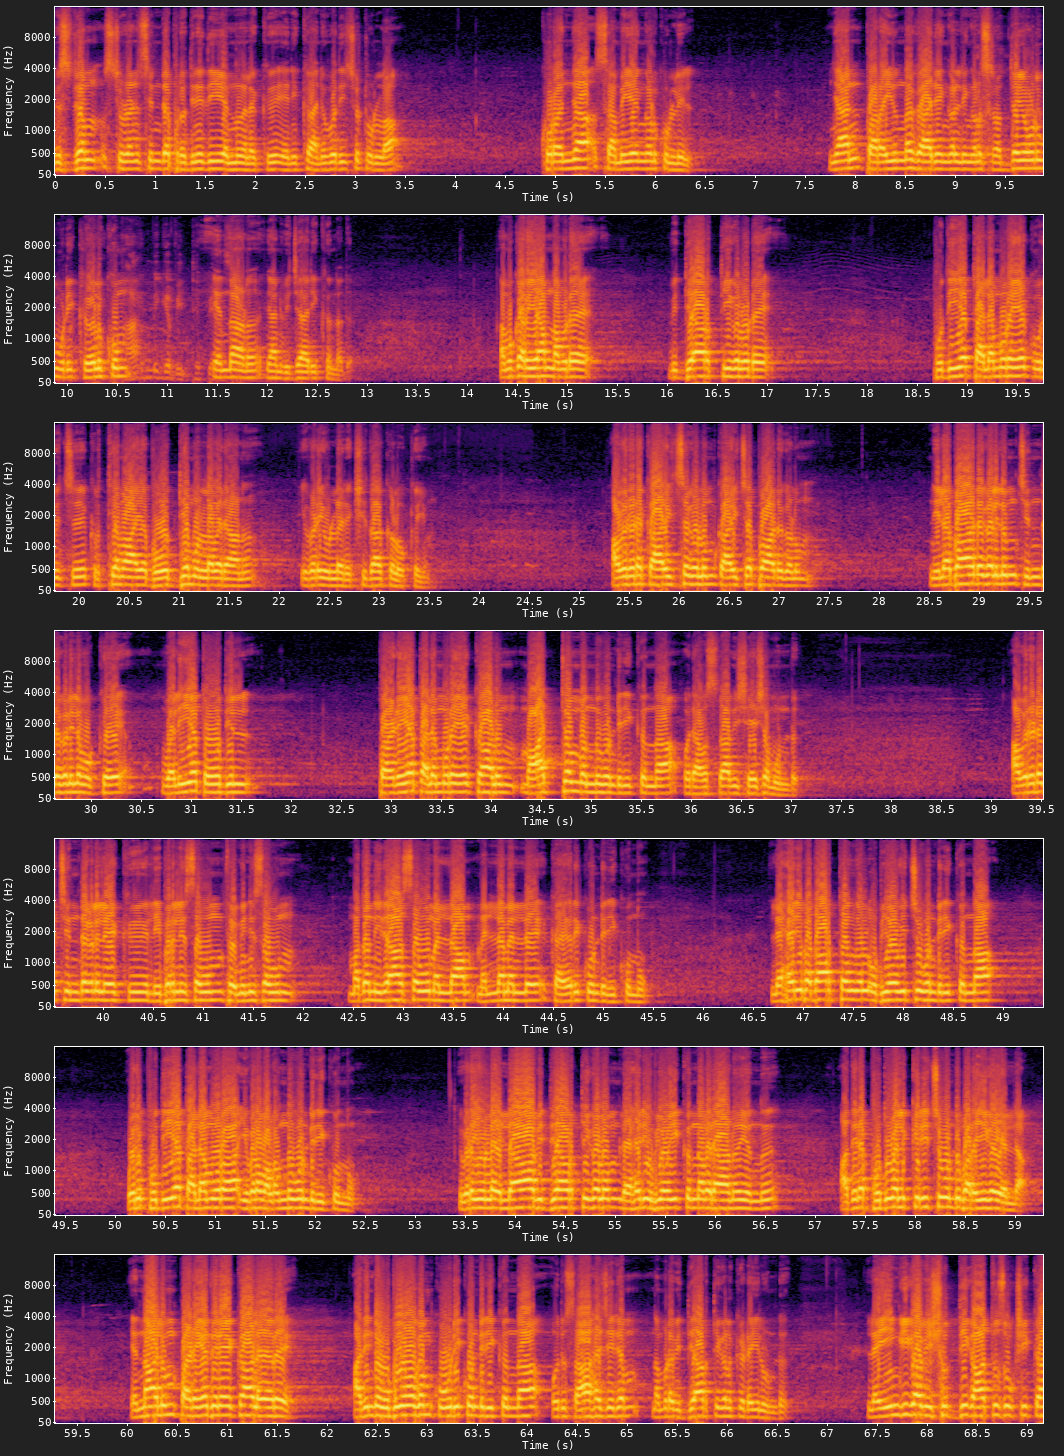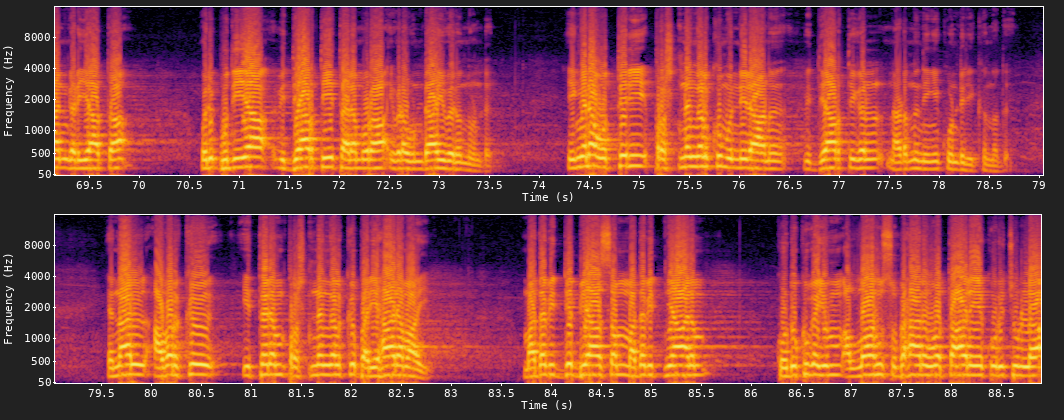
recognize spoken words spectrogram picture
Wisdom സ്റ്റുഡൻസിന്റെ പ്രതിനിധി എന്ന നിലയ്ക്ക് എനിക്ക് അനുവദിച്ചിട്ടുള്ള കുറഞ്ഞ സമയങ്ങൾക്കുള്ളിൽ ഞാൻ പറയുന്ന കാര്യങ്ങൾ നിങ്ങൾ ശ്രദ്ധയോടുകൂടി കേൾക്കും എന്നാണ് ഞാൻ വിചാരിക്കുന്നത്. നമുക്കറിയാം നമ്മുടെ വിദ്യാർത്ഥികളുടെ പുതിയ തലമുറയെക്കുറിച്ച് കൃത്യമായ ബോധ്യമുള്ളവരാണ് ഇവിടെയുള്ള രക്ഷിതാക്കളൊക്കെയും. അവരുടെ കാഴ്ചകളും കാഴ്ചപ്പാടുകളും നിലപാടുകളിലും ചിന്തകളിലുമൊക്കെ വലിയ തോതിൽ പഴയ തലമുറയേക്കാളും മാറ്റം വന്നുകൊണ്ടിരിക്കുന്ന ഒരവസ്ഥാവിശേഷമുണ്ട്. അവരുടെ ചിന്തകളിലേക്ക് ലിബറലിസവും ഫെമിനിസവും മതനിരാസവുമെല്ലാം മെല്ലെ മെല്ലെ കയറിക്കൊണ്ടിരിക്കുന്നു. ലഹരി പദാർത്ഥങ്ങൾ ഉപയോഗിച്ചുകൊണ്ടിരിക്കുന്ന ഒരു പുതിയ തലമുറ ഇവിടെ വളർന്നുകൊണ്ടിരിക്കുന്നു. ഇവിടെയുള്ള എല്ലാ വിദ്യാർത്ഥികളും ലഹരി ഉപയോഗിക്കുന്നവരാണ് എന്ന് അതിനെ പൊതുവൽക്കരിച്ചുകൊണ്ട് പറയുകയല്ല. എന്നാലും പഴയതിനേക്കാളേറെ അതിന്റെ ഉപയോഗം കൂടിക്കൊണ്ടിരിക്കുന്ന ഒരു സാഹചര്യം നമ്മുടെ വിദ്യാർത്ഥികൾക്കിടയിലുണ്ട്. ലൈംഗിക വിശുദ്ധി കാത്തു സൂക്ഷിക്കാൻ കഴിയാത്ത ഒരു പുതിയ വിദ്യാർത്ഥി തലമുറ ഇവിടെ ഉണ്ടായി വരുന്നുണ്ട്. ഇങ്ങനെ ഒത്തിരി പ്രശ്നങ്ങൾക്ക് മുന്നിലാണ് വിദ്യാർത്ഥികൾ നടന്നു നീങ്ങിക്കൊണ്ടിരിക്കുന്നത്. എന്നാൽ അവർക്ക് ഇത്തരം പ്രശ്നങ്ങൾക്ക് പരിഹാരമായി മതവിദ്യാഭ്യാസം മതവിജ്ഞാനം കൊടുക്കുകയും അള്ളാഹു സുബാനുവത്താലയെക്കുറിച്ചുള്ള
